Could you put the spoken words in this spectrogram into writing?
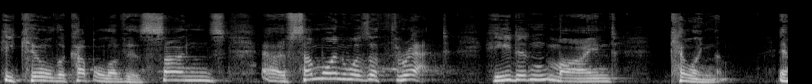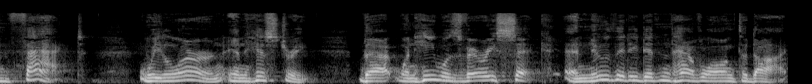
He killed a couple of his sons. Uh, if someone was a threat, he didn't mind killing them. In fact, we learn in history that when he was very sick and knew that he didn't have long to die,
